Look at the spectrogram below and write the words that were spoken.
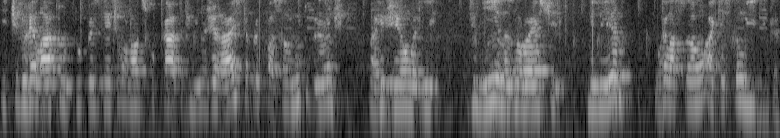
e tive o relato do presidente Ronaldo Scucato de Minas Gerais, que a preocupação é muito grande na região ali de Minas, noroeste mineiro, com relação à questão hídrica.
